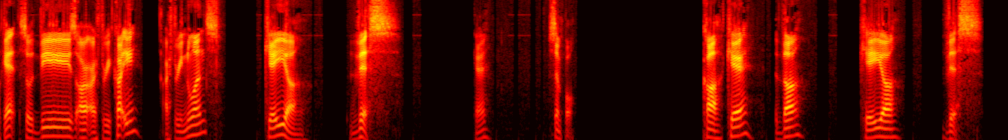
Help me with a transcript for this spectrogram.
Okay, so these are our three kai, our three nuans. Keia, this. Okay, simple. Ka ke, the. Keia, this.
